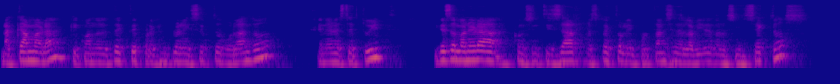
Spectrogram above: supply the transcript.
una cámara que cuando detecte, por ejemplo, el insecto volando, genera este tweet y de esa manera concientizar respecto a la importancia de la vida de los insectos.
